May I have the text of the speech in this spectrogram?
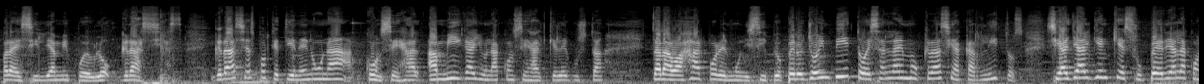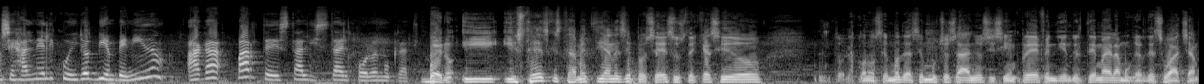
para decirle a mi pueblo gracias. Gracias porque tienen una concejal amiga y una concejal que le gusta trabajar por el municipio. Pero yo invito, esa es la democracia, Carlitos. Si hay alguien que supere a la concejal Nelly Cuillos, bienvenida, haga parte de esta lista del Polo Democrático. Bueno, y, y ustedes que están metidas en ese proceso, usted que ha sido la conocemos de hace muchos años y siempre defendiendo el tema de la mujer de Suacha.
